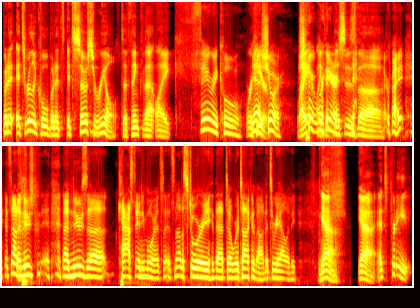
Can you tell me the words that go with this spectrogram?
but it, it's really cool but it's it's so surreal to think that like Very cool. We're yeah, here, sure, right Sure, like we're here. this is the right? It's not a news a news uh, cast anymore. It's it's not a story that uh, we're talking about. It's reality. Yeah. Yeah, it's pretty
